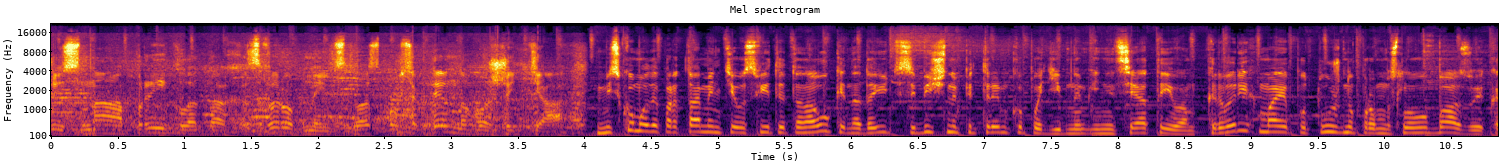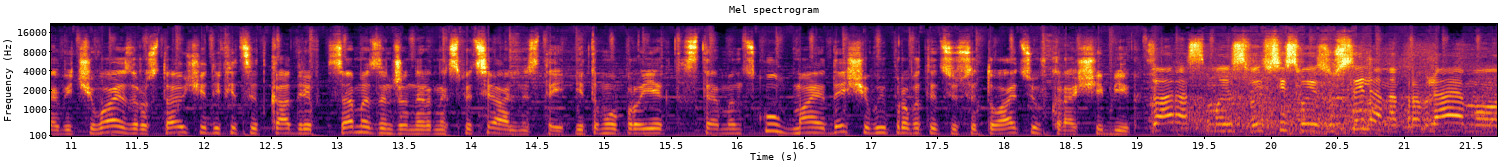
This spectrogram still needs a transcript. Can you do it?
ґрунтуючись на прикладах з виробництва, з повсякденного життя, В міському департаменті освіти та науки надають всебічну підтримку подібним ініціативам. Кривий Ріг має потужну промислову базу, яка відчуває зростаючий дефіцит кадрів саме з інженерних спеціальностей. І тому проєкт STEM and School має дещо виправити цю ситуацію в кращий бік. Зараз ми всі свої зусилля направляємо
